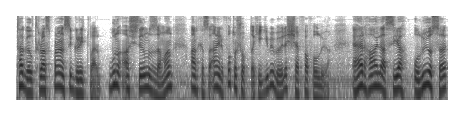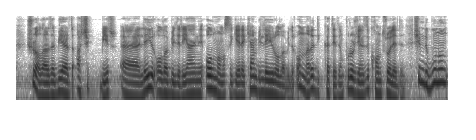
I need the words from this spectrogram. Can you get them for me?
Toggle Transparency Grid var. Bunu açtığımız zaman arkası aynı Photoshop'taki gibi böyle şeffaf oluyor. Eğer hala siyah oluyorsa şuralarda bir yerde açık bir e, layer olabilir. Yani olmaması gereken bir layer olabilir. Onlara dikkat edin. Projenizi kontrol edin. Şimdi bunun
